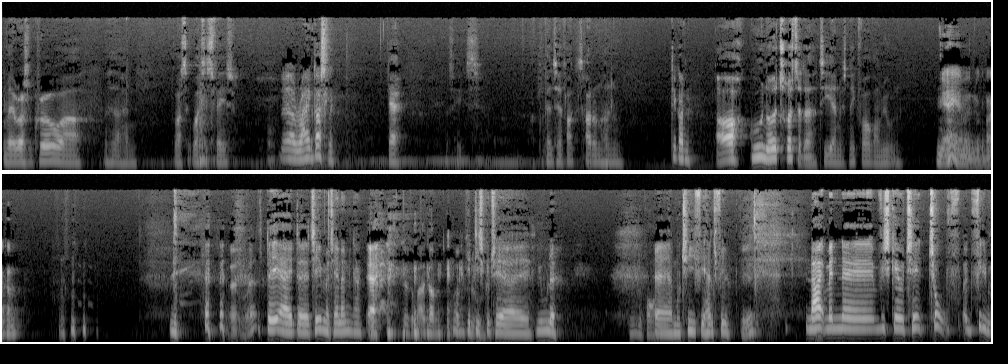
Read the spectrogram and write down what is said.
med Russell Crowe og, hvad hedder han? What's, what's his face? Det er Ryan Gosling. Ja, præcis. Den ser faktisk ret underholdende ud. Det gør den. Åh, oh, gud, noget trøster dig, Tian, hvis den ikke foregår om julen. Ja, ja, men du kan bare komme. Det er et uh, tema til en anden gang, Ja, du kan bare komme. hvor vi kan diskutere uh, jule uh, motiv i hans film. Yes. Nej, men øh, vi skal jo til to film.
